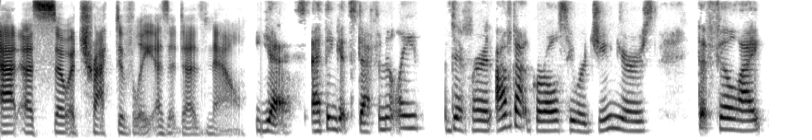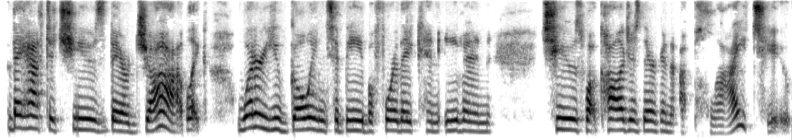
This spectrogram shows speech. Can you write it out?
at us so attractively as it does now. Yes, I think it's definitely different. I've got girls who are juniors that feel like they have to choose their job. Like, what are you going to be before they can even choose what colleges they're going to apply to?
